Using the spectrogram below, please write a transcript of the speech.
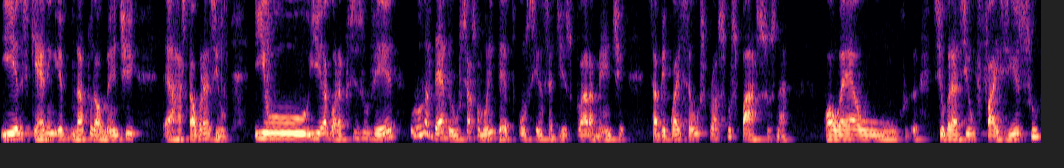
E eles querem, naturalmente, é, arrastar o Brasil. E, o, e agora preciso ver, o Lula deve, o Celso Amorim tem consciência disso, claramente, saber quais são os próximos passos, né? Qual é o. Se o Brasil faz isso,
